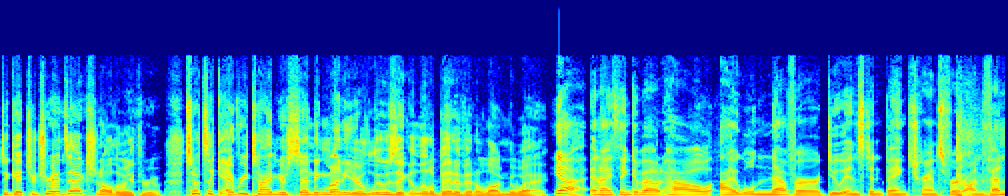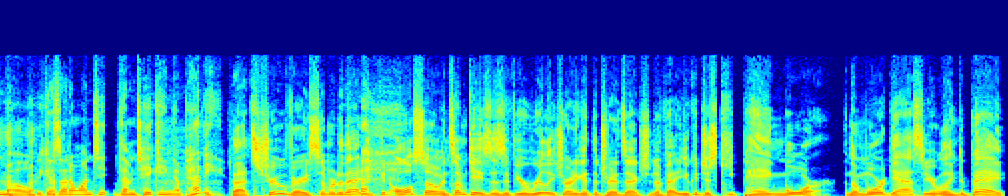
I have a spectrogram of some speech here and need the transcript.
to get your transaction all the way through. So it's like every time you're sending money, you're losing a little bit of it along the way. Yeah, and I think about how I will never do instant bank transfer on Venmo because I don't want t- them taking a penny. That's true. Very similar to that. You can also, in some cases, if you're really trying to get the transaction to vet, you could just keep paying more. And the more gas you're willing to pay,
